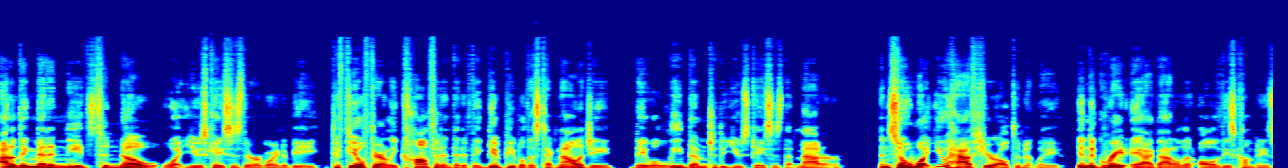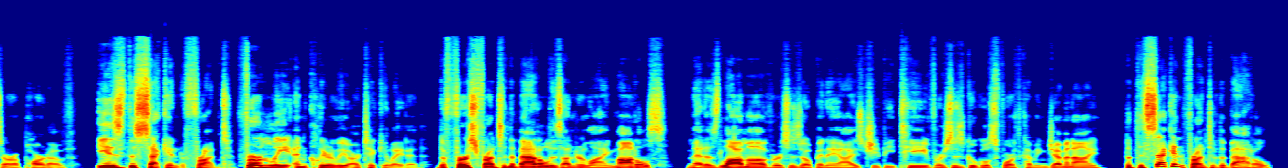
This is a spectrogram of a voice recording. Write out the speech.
I don't think Meta needs to know what use cases there are going to be to feel fairly confident that if they give people this technology, they will lead them to the use cases that matter. And so, what you have here ultimately, in the great AI battle that all of these companies are a part of, is the second front, firmly and clearly articulated. The first front in the battle is underlying models, Meta's Llama versus OpenAI's GPT versus Google's forthcoming Gemini. But the second front of the battle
